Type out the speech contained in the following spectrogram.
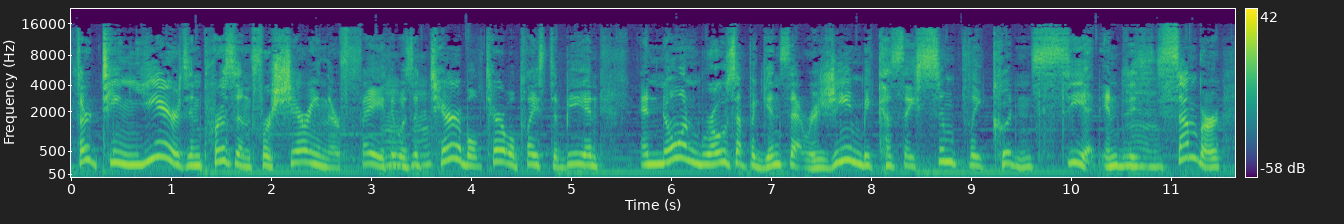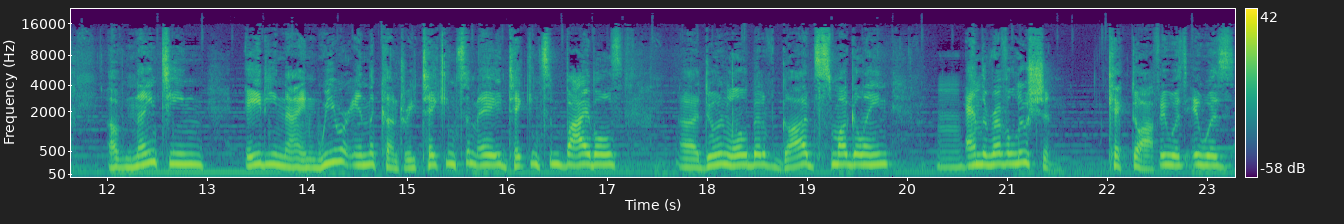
13 years in prison for sharing their faith. It was a mm-hmm. terrible, terrible place to be. And, and no one rose up against that regime because they simply couldn't see it. In mm. December of 1989, we were in the country taking some aid, taking some Bibles, uh, doing a little bit of God smuggling, mm-hmm. and the revolution kicked off. It was, it was,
